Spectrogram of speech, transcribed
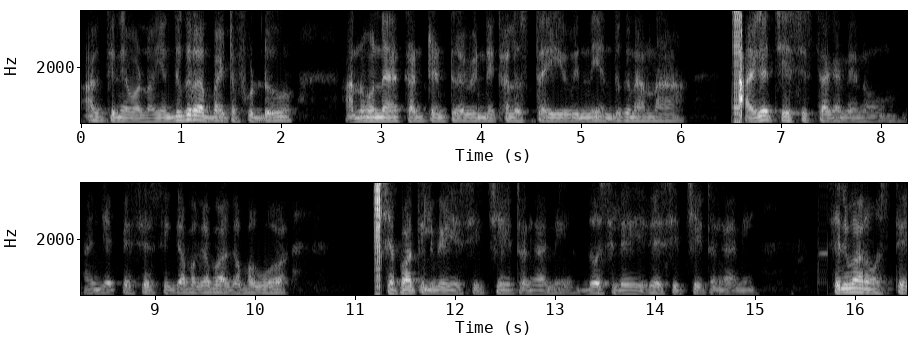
అవి తినేవాళ్ళం. ఎందుకురా బయట ఫుడ్ ఆ నూనె కంటెంట్ అవన్నీ కలుస్తాయి ఇవన్నీ ఎందుకు నాన్న? హాయిగా చేసిస్తాగా నేను అని చెప్పేసేసి గబగబా గబగబా చపాతీలు వేసి ఇచ్చేయటం కానీ దోశలు వేసి ఇచ్చేయటం కానీ శనివారం వస్తే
